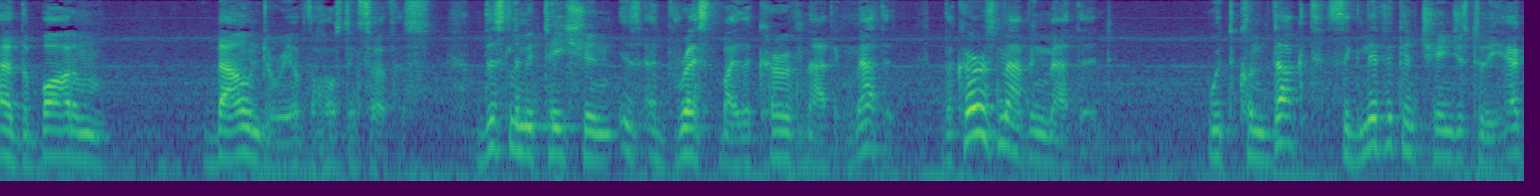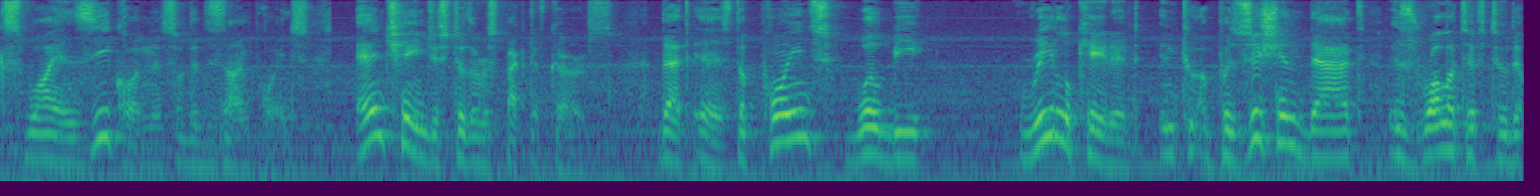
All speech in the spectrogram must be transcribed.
at the bottom boundary of the hosting surface. This limitation is addressed by the curve mapping method. The curve mapping method would conduct significant changes to the x, y, and z coordinates of the design points and changes to the respective curves. That is, the points will be relocated into a position that is relative to the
